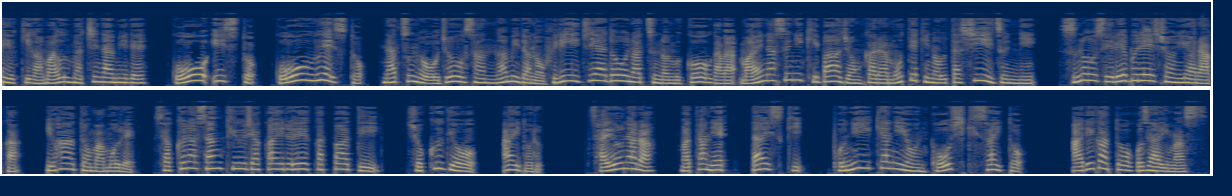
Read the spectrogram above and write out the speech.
雪が舞う街並みで、ゴーイスト、ゴーウエスト、夏のお嬢さん涙のフリージアドーナツの向こう側マイナス2期バージョンからモテキの歌シーズンに、スノーセレブレーションやらか、ユハート守れ、桜三級ジャカイル映画パーティー、職業、アイドル。さよなら、またね、大好き、ポニーキャニオン公式サイト。ありがとうございます。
